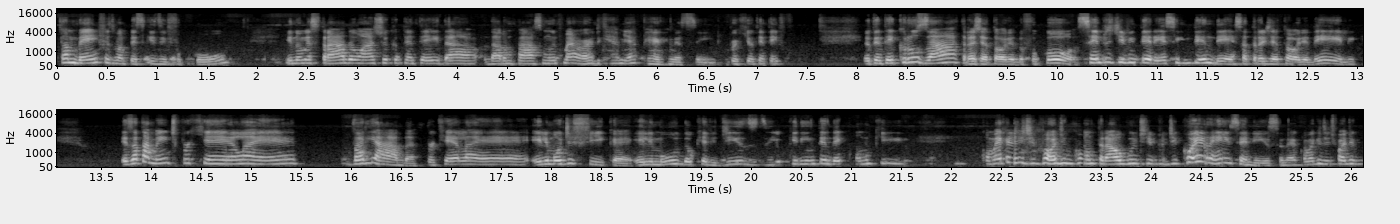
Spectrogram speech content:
também fiz uma pesquisa em Foucault, e no mestrado eu acho que eu tentei dar, dar um passo muito maior do que a minha perna, assim, porque eu tentei eu tentei cruzar a trajetória do Foucault, sempre tive interesse em entender essa trajetória dele, exatamente porque ela é variada, porque ela é, ele modifica, ele muda o que ele diz, e eu queria entender como que como é que a gente pode encontrar algum tipo de coerência nisso, né? Como é que a gente pode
